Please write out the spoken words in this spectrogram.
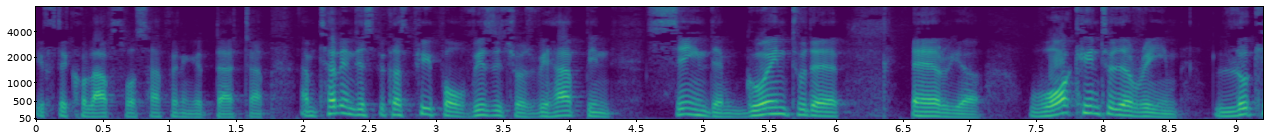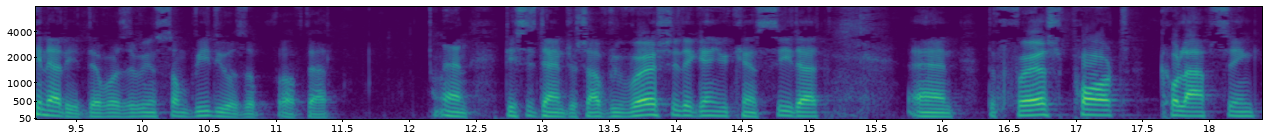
if the collapse was happening at that time. I'm telling this because people, visitors, we have been seeing them going to the area, walking to the rim, looking at it. There was even some videos of, of that. And this is dangerous. I've reversed it again. You can see that and the first part collapsing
